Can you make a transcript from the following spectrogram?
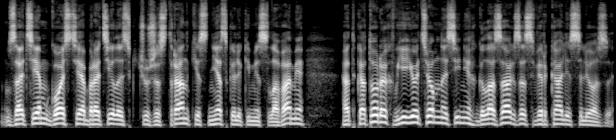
Затем гостья обратилась к чужестранке с несколькими словами, от которых в ее темно-синих глазах засверкали слезы.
